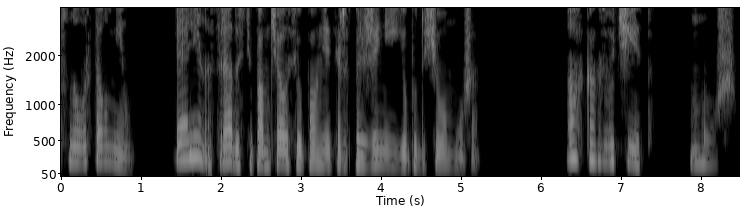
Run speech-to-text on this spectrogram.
снова стал мил, и Алина с радостью помчалась выполнять распоряжение ее будущего мужа. Ах, как звучит! Муж.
